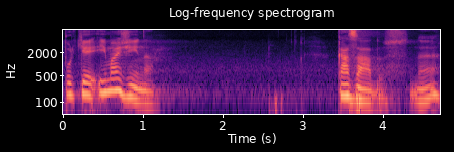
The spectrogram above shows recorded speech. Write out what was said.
porque imagina casados, né?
